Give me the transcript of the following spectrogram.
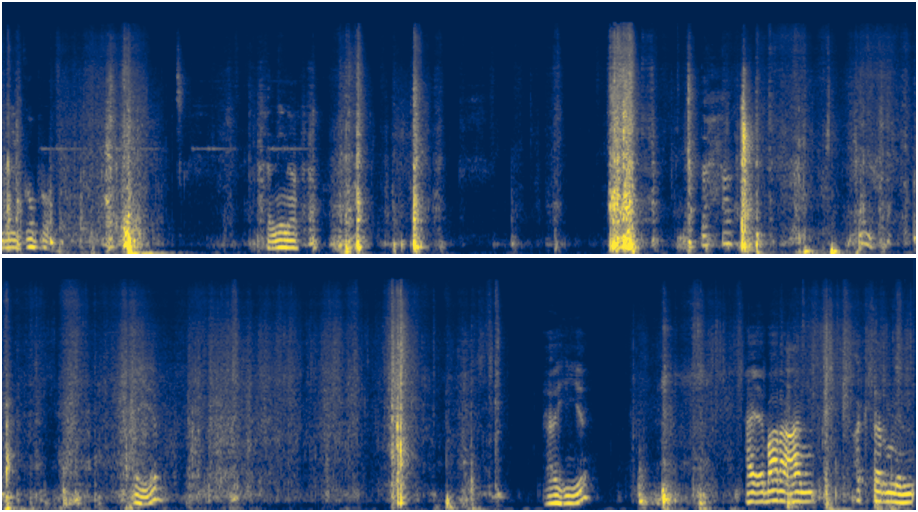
لل GoPro خلينا طيب. هاي هي. هاي عبارة عن أكثر من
